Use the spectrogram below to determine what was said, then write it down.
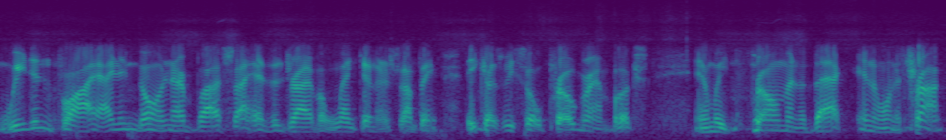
We didn't fly. I didn't go in their bus. I had to drive a Lincoln or something because we sold program books, and we'd throw them in the back, you know, in the trunk.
